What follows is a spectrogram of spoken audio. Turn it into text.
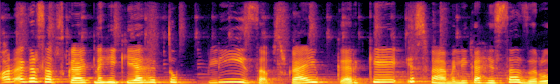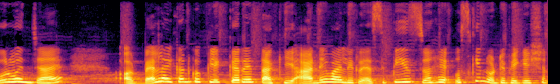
और अगर सब्सक्राइब नहीं किया है तो प्लीज़ सब्सक्राइब करके इस फैमिली का हिस्सा ज़रूर बन जाएँ। और बेल आइकन को क्लिक करें ताकि आने वाली रेसिपीज़ जो है, उसकी नोटिफिकेशन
